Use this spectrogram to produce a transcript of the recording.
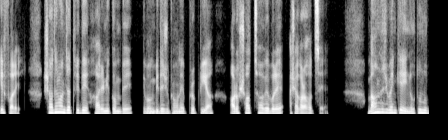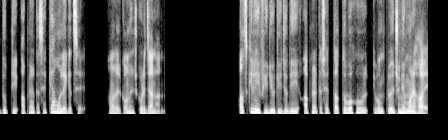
এর ফলে সাধারণ যাত্রীদের হয়রানি কমবে এবং বিদেশ ভ্রমণের প্রক্রিয়া আরও স্বচ্ছ হবে বলে আশা করা হচ্ছে। বাংলাদেশ ব্যাংকের এই নতুন উদ্যোগটি আপনার কাছে কেমন লেগেছে? আমাদের কমেন্ট করে জানান। আজকের এই ভিডিওটি যদি আপনার কাছে তথ্যবহুল এবং প্রয়োজনীয় মনে হয়,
